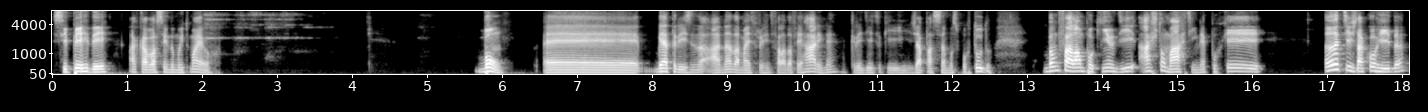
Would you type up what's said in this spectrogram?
se perder acaba sendo muito maior. Bom, é... Beatriz, há nada mais para a gente falar da Ferrari, né? Acredito que já passamos por tudo. Vamos falar um pouquinho de Aston Martin, né? Porque antes da corrida,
